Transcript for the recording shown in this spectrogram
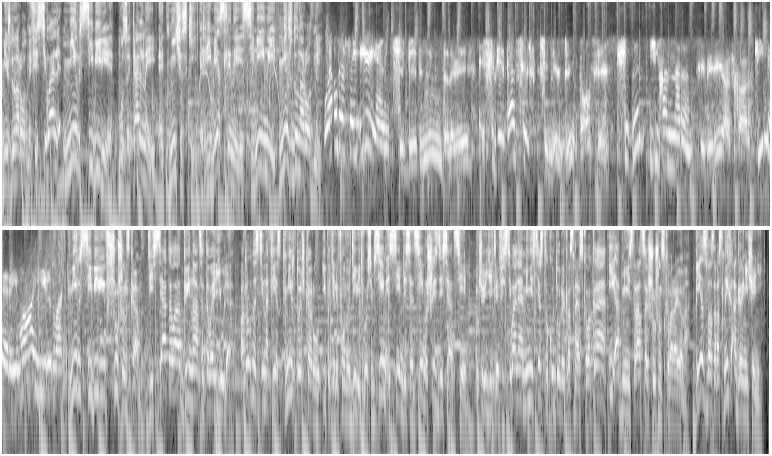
Международный фестиваль «Мир Сибири». Музыкальный, этнический, ремесленный, семейный, международный. World of Siberian. Сибирьнің ділігі, Сибирьда сөз. Сибирь даусы, Сибир жиһаннары. Сибири ашқар. Сибири майылма. «Мир Сибири» в Шушинском. 10-12 июля. Подробности на festmir.ru и по телефону 987 77 67. Учредители фестиваля Министерство культуры Красноярского края и администрация Шушинского района. Без возрастных ограничений.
